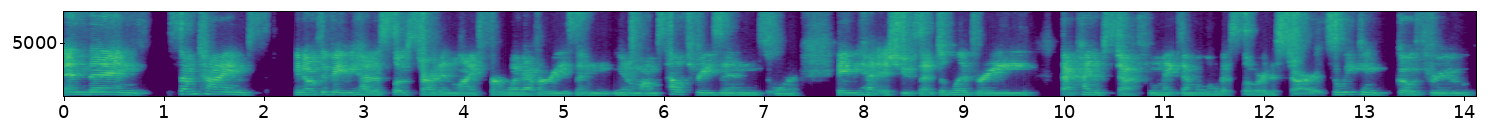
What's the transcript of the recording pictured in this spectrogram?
And then sometimes, you know, if the baby had a slow start in life for whatever reason, you know, mom's health reasons or baby had issues at delivery, that kind of stuff will make them a little bit slower to start. So we can go through,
